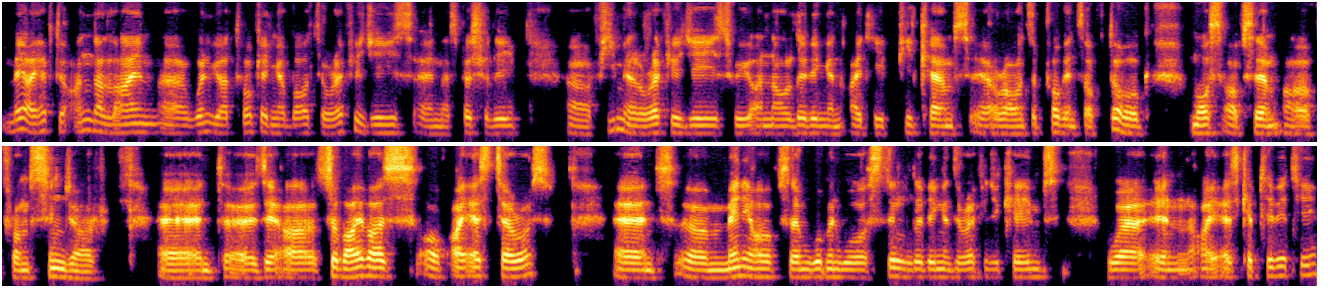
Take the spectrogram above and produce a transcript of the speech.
may I have to underline uh, when we are talking about the refugees and especially uh, female refugees who are now living in IDP camps around the province of Duhok. Most of them are from Sinjar. And uh, they are survivors of IS terrors. And um, many of them, women who are still living in the refugee camps, were in IS captivity.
